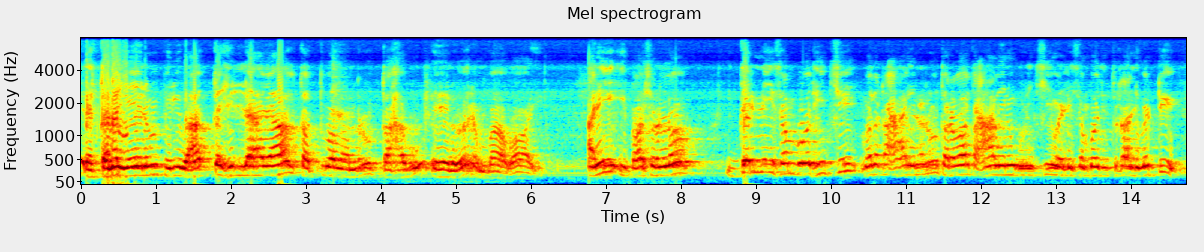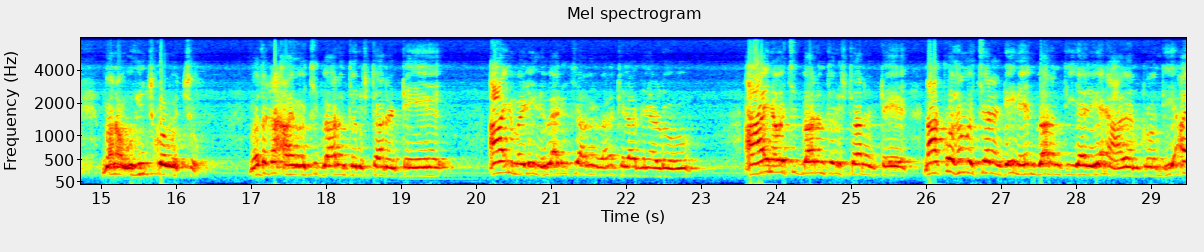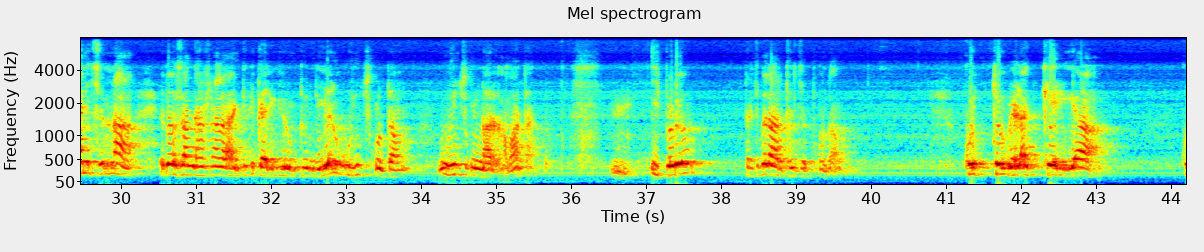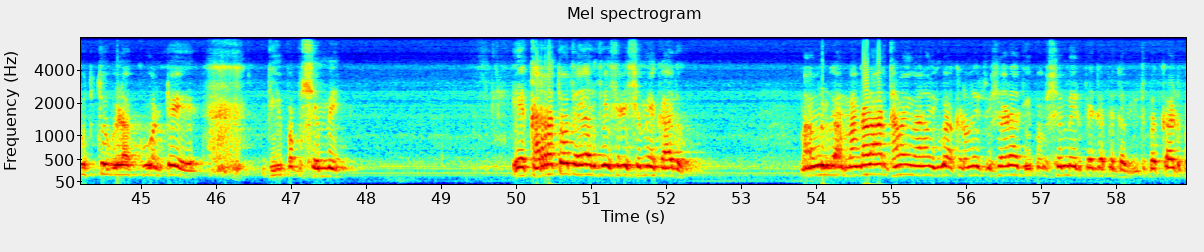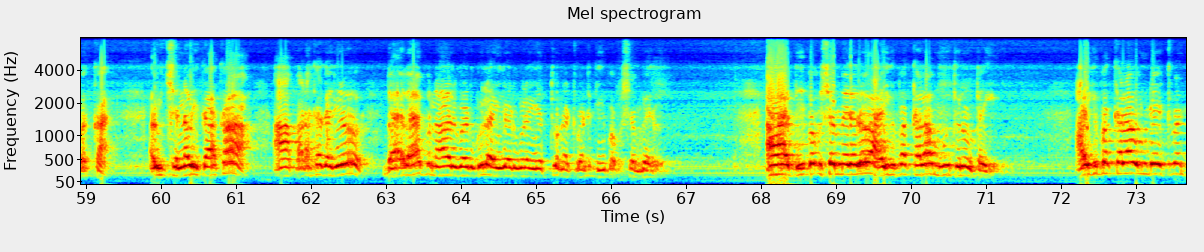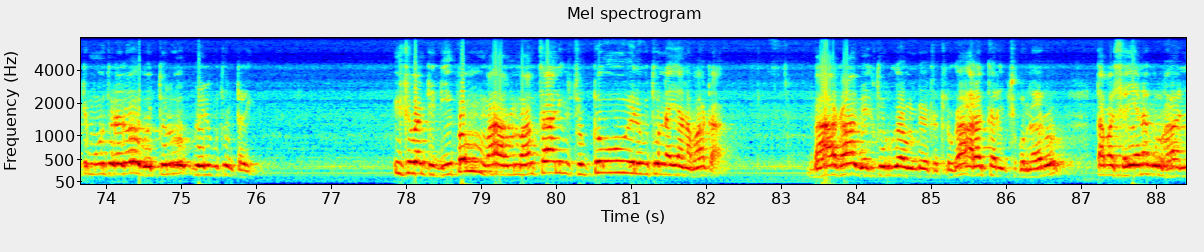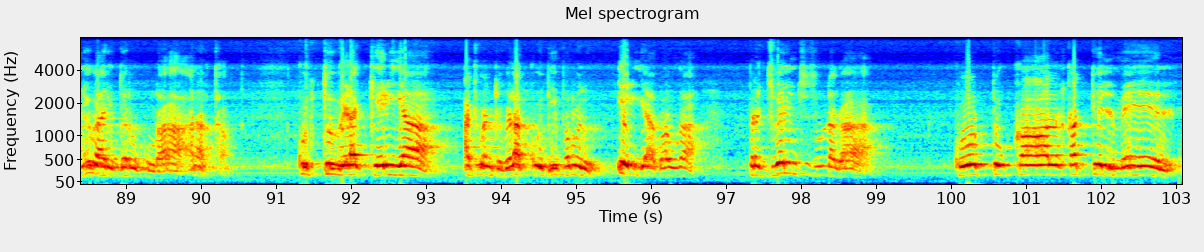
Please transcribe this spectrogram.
ప్రార్థిస్తున్నారు ஏனும் ఏలం పిరివాత్తహిల్లాయాల్ తత్వమన్రు తహవు ఏలో రెంబావాయ్ అని ఈ పాశురంలో ఇద్దరిని సంబోధించి మొదట ఆయనను తర్వాత ఆమెను గురించి మళ్ళీ సంబోధించడాన్ని బట్టి మనం ఊహించుకోవచ్చు. మొదట ఆయన వచ్చి ద్వారం తెరుస్తానంటే ఆయన మళ్ళీ నివారించి ఆమెను వెనక్కి లాగినాడు. ఆయన వచ్చి ద్వారం తెరుస్తానంటే నా కోసం వచ్చారండి నేను ద్వారం తీయాలి అని ఆమె అంటోంది అని చిన్న ఏదో సంఘర్షణ లాంటిది కలిగి ఉంటుంది అని ఊహించుకుంటాం. ఊహించుకున్నారన్నమాట. ఇప్పుడు ప్రతిపదార్థం చెప్పుకుందాం. కుత్తు విళక్కెరియ. కుత్తు విళక్కు అంటే దీపపు షెమ్మె. ఏ కర్రతో తయారు చేసిన షెమ్మె కాదు. మామూలుగా మంగళార్థమై మనం ఇదిగో అక్కడ ఉన్నాయి చూసారా దీపపు షెమ్మెలు పెద్ద పెద్దవి ఇటు పక్క అటు పక్క. అవి చిన్నవి కాక ఆ పడక గదిలో దాదాపు నాలుగు అడుగులు ఐదు అడుగులు ఎత్తున్నటువంటి దీపపు షెమ్మెలు ఆ దీపపు షెమ్మెలలో ఐదు పక్కల మూతులు ఉంటాయి. ఐదు పక్కల ఉండేటువంటి మూతులలో ఒత్తులు వెలుగుతుంటాయి. ఇటువంటి దీపం మా మంచానికి చుట్టూ వెలుగుతున్నాయి అన్నమాట. బాగా వెలుతురుగా ఉండేటట్లుగా అలంకరించుకున్నారు. తమ శయన గృహాన్ని వారిద్దరూ కూడా అని అర్థం. కుత్తు విళక్కెరియా అటువంటి విళక్కు దీపములు ఎరియా బావుగా ప్రజ్వలించుచుండగా కోట్టు కాల్ కట్టిల్ మేల్.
